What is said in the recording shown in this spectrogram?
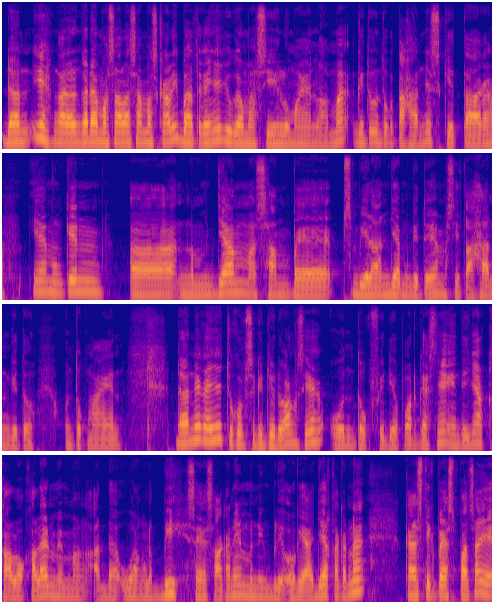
Dan iya nggak ada ada masalah sama sekali baterainya juga masih lumayan lama gitu untuk tahannya sekitar ya mungkin uh, eh, 6 jam sampai 9 jam gitu ya masih tahan gitu untuk main. Dan ini kayaknya cukup segitu doang sih ya untuk video podcastnya. Intinya kalau kalian memang ada uang lebih, saya saranin mending beli ori aja karena kayak stick PS4 saya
